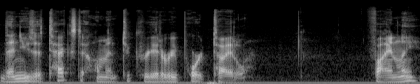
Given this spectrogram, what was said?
then use a text element to create a report title. Finally,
